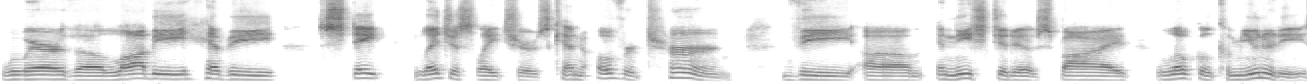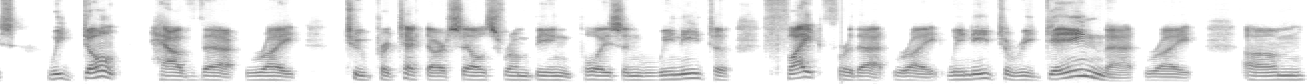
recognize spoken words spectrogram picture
where the lobby heavy state legislatures can overturn the um, initiatives by local communities, we don't have that right to protect ourselves from being poisoned. We need to fight for that right. We need to regain that right um,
